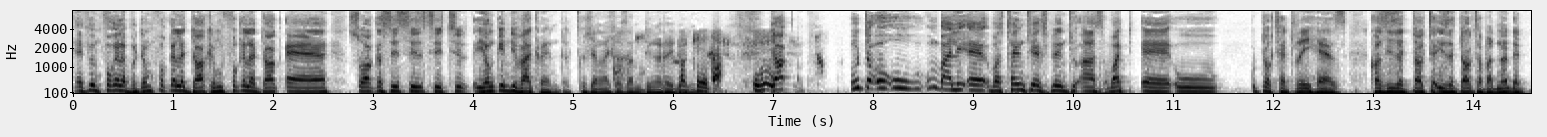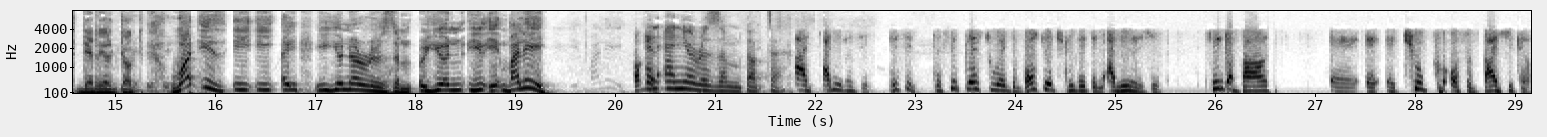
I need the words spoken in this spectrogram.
if mfokela but mfokela doc, mfokela doc eh so ka si si si si- yonke into background cishe ngasho something radio. Okay ba Doc, Uto, u- u- Umbali uh, was trying to explain to us what uh, Dr. Dre has because he's a doctor. He's a doctor, but not the, the real doctor. What is e- e- e- eunorism? Eun- eu- Mbali? okay An aneurysm, doctor. An- aneurysm This is the simplest way the best way to look at an aneurysm think about a, a, a tube of a bicycle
